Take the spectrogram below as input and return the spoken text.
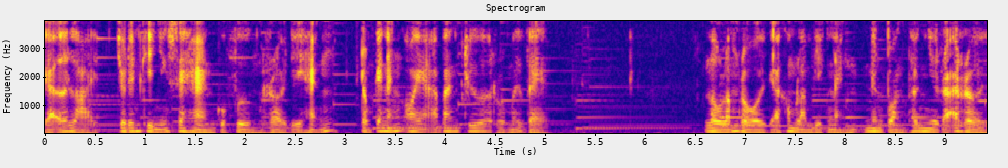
Gã ở lại cho đến khi những xe hàng của phường rời đi hẳn trong cái nắng oi ả ban trưa rồi mới về. Lâu lắm rồi gã không làm việc nặng nên toàn thân như rã rời,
